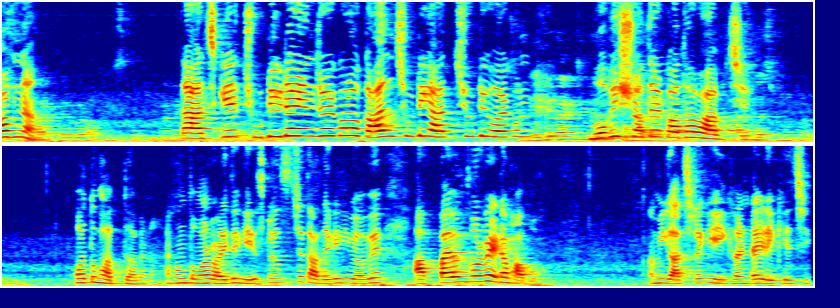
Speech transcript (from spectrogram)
ভাবনা? তো আজকে ছুটিটা এনজয় করো কাল ছুটি আজ ছুটি ও এখন ভবিষ্যতের কথা ভাবছে। অত ভাবতে হবে না এখন তোমার বাড়িতে গেস্ট আসছে তাদেরকে কীভাবে আপ্যায়ন করবে এটা ভাবো। আমি গাছটাকে এইখানটায় রেখেছি।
